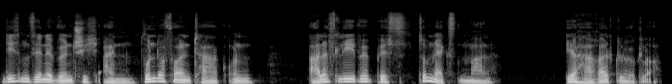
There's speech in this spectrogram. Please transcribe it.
In diesem Sinne wünsche ich einen wundervollen Tag und alles Liebe bis zum nächsten Mal. Ihr Harald Glögler.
